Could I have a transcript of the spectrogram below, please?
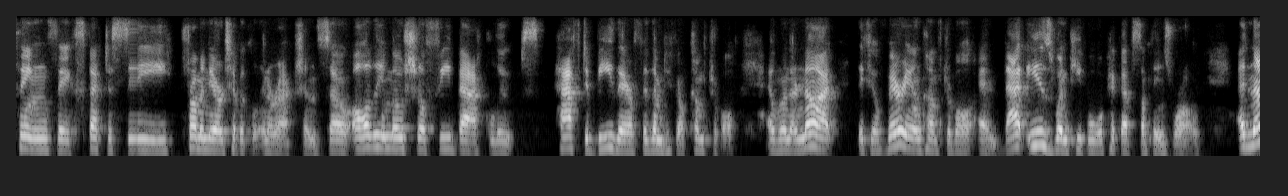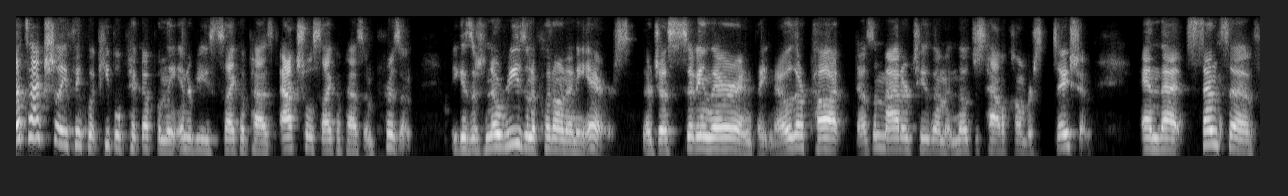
things they expect to see from a neurotypical interaction. So all the emotional feedback loops have to be there for them to feel comfortable. And when they're not, they feel very uncomfortable. And that is when people will pick up something's wrong. And that's actually, I think, what people pick up when they interview psychopaths, actual psychopaths in prison, because there's no reason to put on any airs. They're just sitting there and they know they're caught, doesn't matter to them, and they'll just have a conversation. And that sense of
